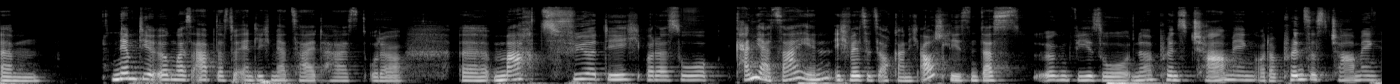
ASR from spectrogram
ähm, nimmt dir irgendwas ab, dass du endlich mehr Zeit hast oder äh, macht's für dich oder so. Kann ja sein, ich will es jetzt auch gar nicht ausschließen, dass irgendwie so ne, Prince Charming oder Princess Charming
